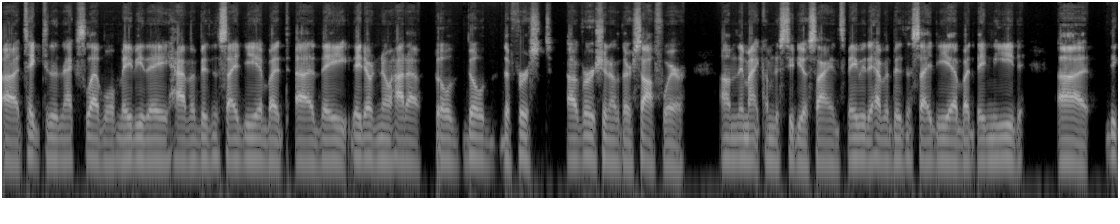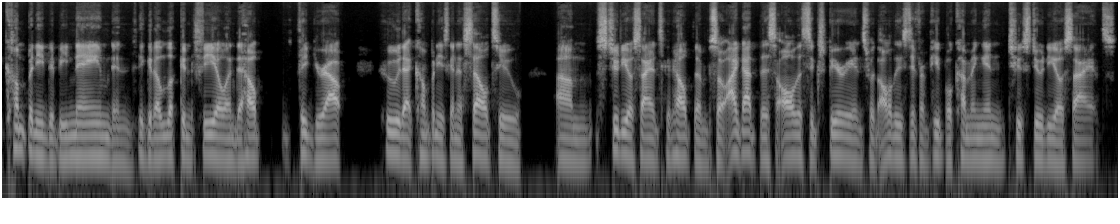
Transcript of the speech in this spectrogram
uh, take to the next level, maybe they have a business idea, but uh, they they don't know how to build build the first uh, version of their software. Um, they might come to Studio Science. Maybe they have a business idea, but they need uh, the company to be named and to get a look and feel and to help figure out who that company is going to sell to. Um, Studio Science could help them. So I got this all this experience with all these different people coming into Studio Science.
